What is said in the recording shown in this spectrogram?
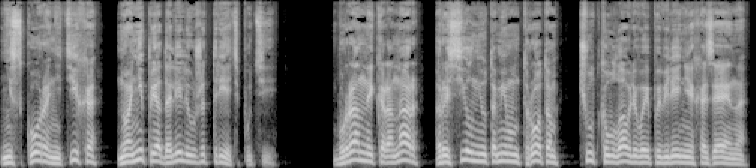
Не скоро, не тихо, но они преодолели уже треть пути. Буранный коронар рысил неутомимым тротом, чутко улавливая повеление хозяина.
